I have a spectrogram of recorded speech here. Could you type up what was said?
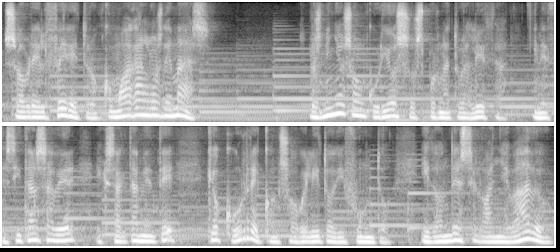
sobre el féretro, como hagan los demás. Los niños son curiosos por naturaleza y necesitan saber exactamente qué ocurre con su abuelito difunto y dónde se lo han llevado.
